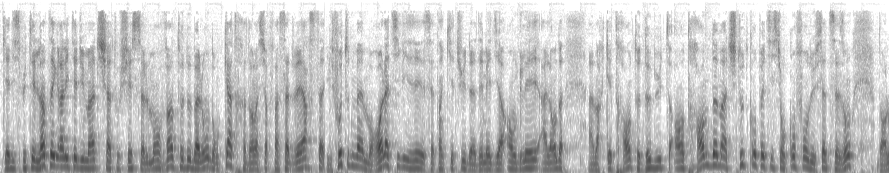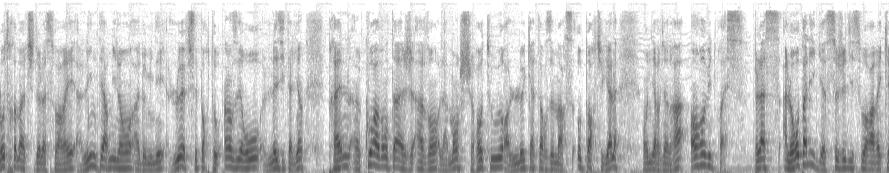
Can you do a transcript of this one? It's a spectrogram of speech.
qui a disputé l'intégralité du match, a touché seulement 22 ballons, dont 4 dans la surface adverse. Il faut tout de même relativiser cette inquiétude des médias anglais a marqué 32 buts en 32 matchs, toutes compétitions confondues cette saison. Dans l'autre match de la soirée, l'Inter Milan a dominé le FC Porto 1-0. Les Italiens prennent un court avantage avant la manche retour le 14 mars au Portugal. On y reviendra en revue de presse. Place à l'Europa League ce jeudi soir avec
